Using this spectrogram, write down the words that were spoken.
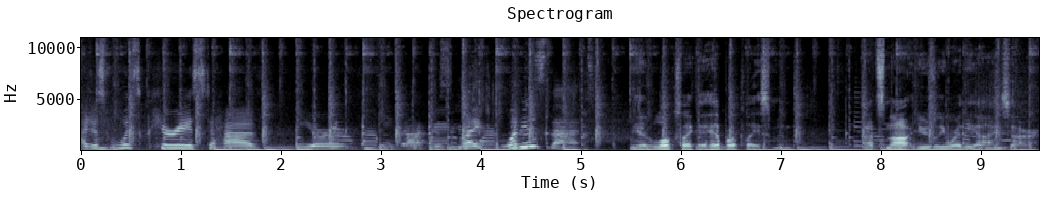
I just was curious to have your feedback. Just like, what is that? It looks like a hip replacement. That's not usually where the eyes are.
